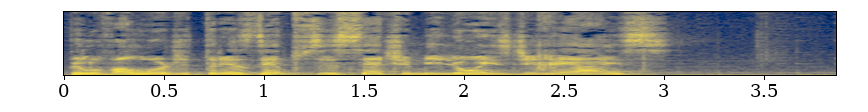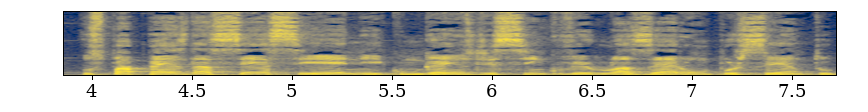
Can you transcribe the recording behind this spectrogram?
pelo valor de 307 milhões de reais. Os papéis da CSN, com ganhos de 5,01%,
